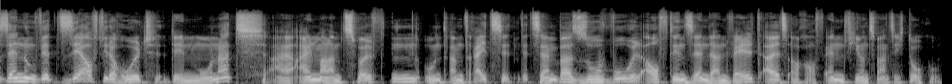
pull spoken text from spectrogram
Sendung wird sehr oft wiederholt den Monat, äh, einmal am 12. und am 13. Dezember, sowohl auf den Sendern Welt als auch auf N24 Doku.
